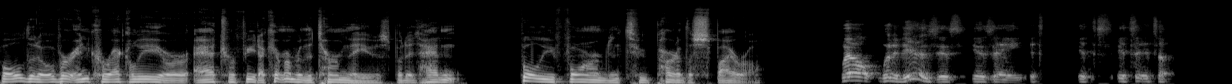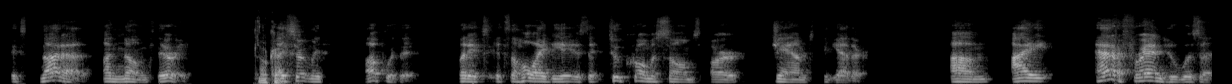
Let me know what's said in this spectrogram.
folded over incorrectly or atrophied. I can't remember the term they used, but it hadn't fully formed into part of the spiral. Well, what it is is is a it's it's it's it's a it's not a unknown theory. Okay. I certainly up with it, but it's it's the whole idea is that two chromosomes are jammed together. Um, I had a friend who was an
